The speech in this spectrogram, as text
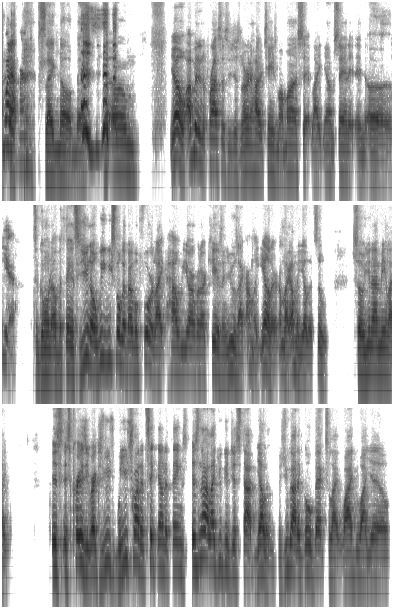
Whatever. it's like no, man. But, um, yo, I've been in the process of just learning how to change my mindset, like you know what I'm saying, it, and uh yeah. to go into other things. 'Cause, you know, we we spoke about before, like how we are with our kids, and you was like, I'm a yeller. And I'm like, I'm a yeller too. So you know what I mean? Like it's it's crazy, right? Because you when you try to take down the things, it's not like you can just stop yelling, because you got to go back to like, why do I yell?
